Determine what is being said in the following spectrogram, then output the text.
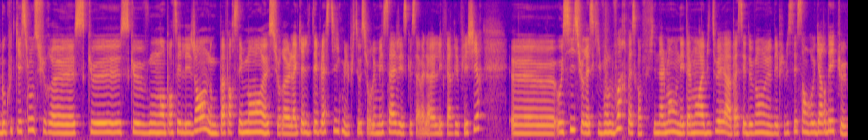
beaucoup de questions sur euh, ce que ce que vont en penser les gens, donc pas forcément sur la qualité plastique, mais plutôt sur le message et est-ce que ça va les faire réfléchir. aussi sur est-ce qu'ils vont le voir parce qu'en finalement on est tellement habitué à passer devant des publicités sans regarder que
